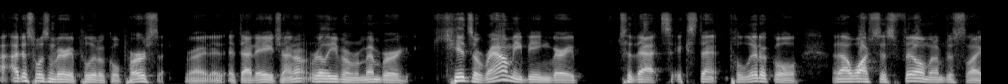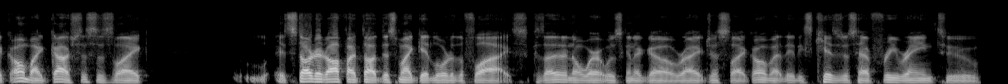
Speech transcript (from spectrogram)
I just wasn't very political person, right? At, at that age, I don't really even remember kids around me being very to that extent political. And I watched this film and I'm just like, oh my gosh, this is like it started off, I thought this might get Lord of the Flies because I didn't know where it was going to go. Right, just like oh my, these kids just have free reign to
